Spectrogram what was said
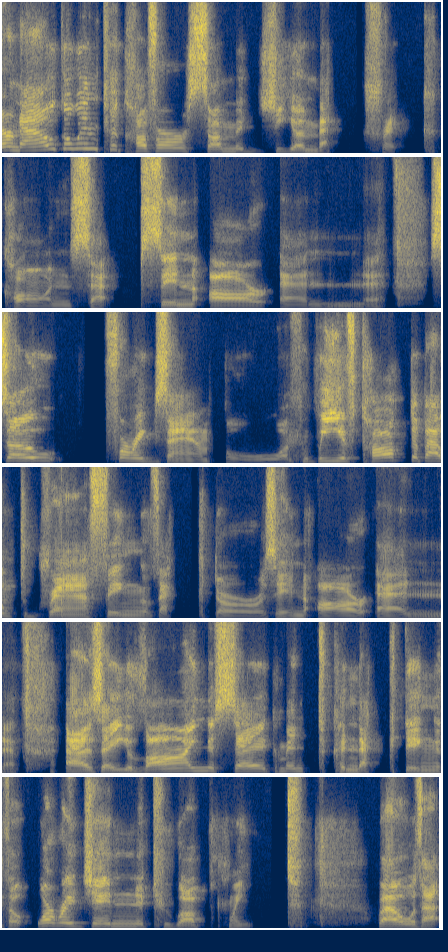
We're now going to cover some geometric concepts in Rn. So, for example, we have talked about graphing vectors in Rn as a line segment connecting the origin to a point. Well, that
